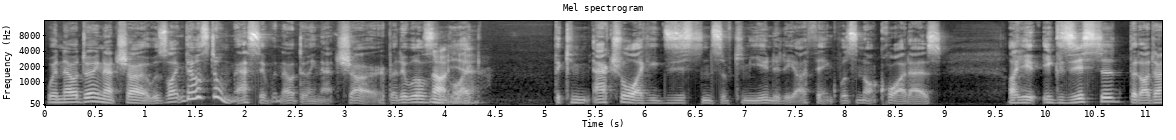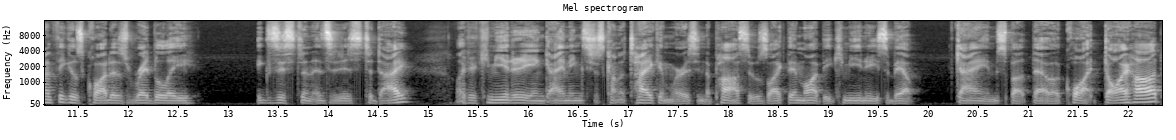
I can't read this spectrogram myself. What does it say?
When they were doing that show, it was like they were still massive when they were doing that show, but it wasn't Oh, yeah. like the com- actual like existence of community. I think was not quite as like it existed, but I don't think it was quite as readily existent as it is today. Like a community in gaming's just kind of taken, whereas in the past it was like there might be communities about games, but they were quite diehard.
